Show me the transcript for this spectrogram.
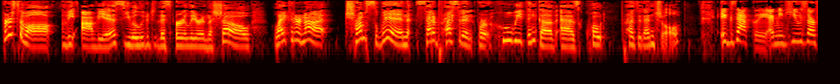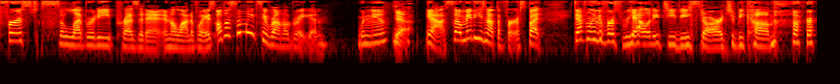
First of all, the obvious, you alluded to this earlier in the show, like it or not, Trump's win set a precedent for who we think of as, quote, presidential. Exactly. I mean, he was our first celebrity president in a lot of ways. Although some might say Ronald Reagan, wouldn't you? Yeah. Yeah. So maybe he's not the first, but definitely the first reality TV star to become our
